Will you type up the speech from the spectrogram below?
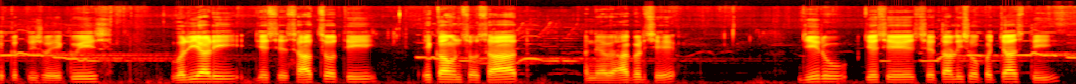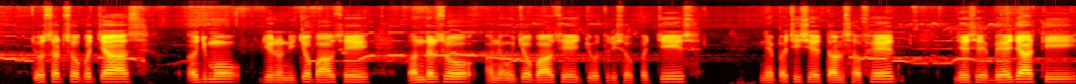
એકત્રીસો એકવીસ. વરિયાળી, જે છે સાતસોથી એકાવનસો સાત અને હવે આગળ છે જીરું, જે છે છેતાલીસો પચાસથી ચોસઠસો પચાસ. અજમો, જેનો નીચો ભાવ છે પંદરસો અને ઊંચો ભાવ છે ચોત્રીસો પચીસ. ને પછી છે તલ સફેદ, જે છે બે હજારથી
